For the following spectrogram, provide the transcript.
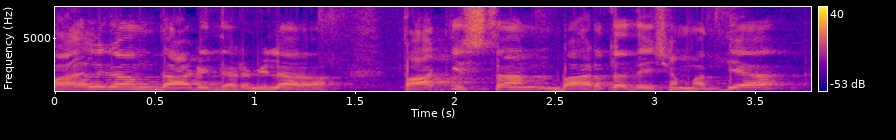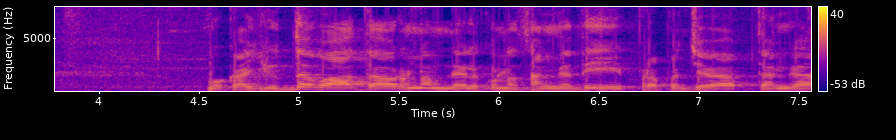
పహల్గాం దాడి ధర్మిల పాకిస్తాన్ భారతదేశం మధ్య ఒక యుద్ధ వాతావరణం నెలకొన్న సంగతి ప్రపంచవ్యాప్తంగా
